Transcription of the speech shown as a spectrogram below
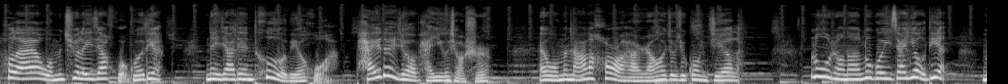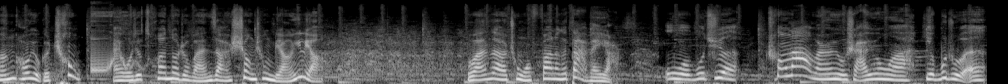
后来，我们去了一家火锅店，那家店特别火，排队就要排一个小时。哎，我们拿了号啊，然后就去逛街了。路上呢，路过一家药店，门口有个秤，哎，我就撺掇着丸子啊上秤量一量。丸子冲我翻了个大白眼儿，我不去，称那玩意儿有啥用啊，也不准。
